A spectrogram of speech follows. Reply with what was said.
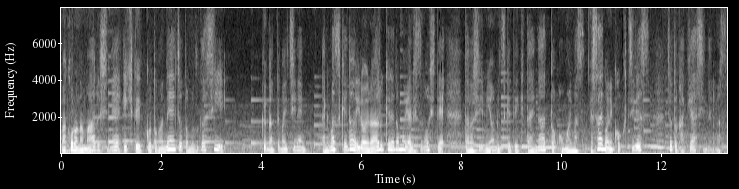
まあ、コロナもあるしね生きていくことがねちょっと難しくなってまあ1年ありますけどいろいろあるけれどもやり過ごして楽しみを見つけていきたいなと思います。で最後に告知です。ちょっと駆け足になります。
